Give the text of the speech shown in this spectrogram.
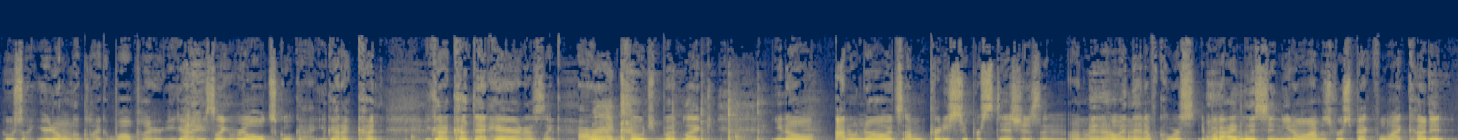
who was like, "You don't look like a ball player. You got to." He's like a real old school guy. You got to cut. You got to cut that hair. And I was like, "All right, coach, but like." You know, I don't know. It's I'm pretty superstitious, and I don't know. And then, of course, but I listened. You know, I was respectful. I cut it,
